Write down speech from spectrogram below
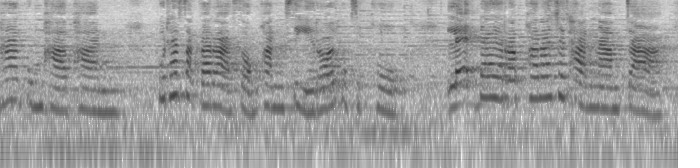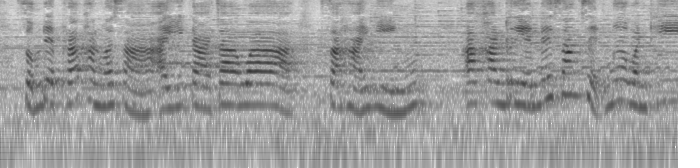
25 กุมภาพันธ์ พุทธศักราช 2466 และได้รับพระราชทานนามจากสมเด็จพระพันวษาอายิกาเจ้าว่า สหายหญิง อาคารเรียนได้สร้างเสร็จเมื่อวันที่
